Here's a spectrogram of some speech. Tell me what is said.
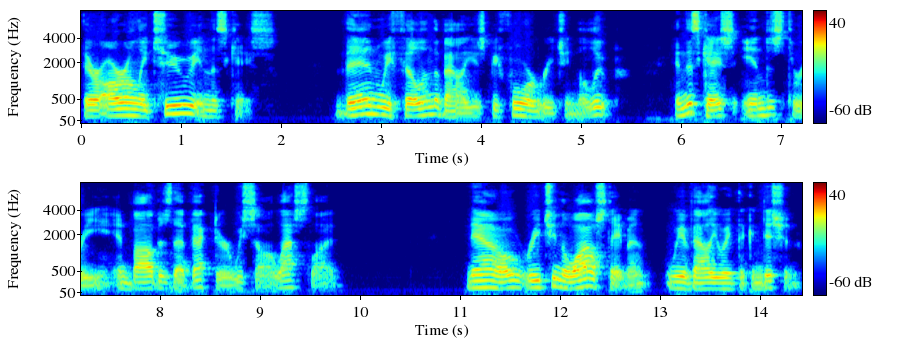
There are only two in this case. Then we fill in the values before reaching the loop. In this case, end is 3, and Bob is that vector we saw last slide. Now, reaching the while statement, we evaluate the condition.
